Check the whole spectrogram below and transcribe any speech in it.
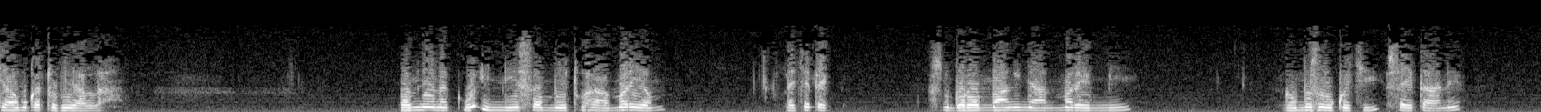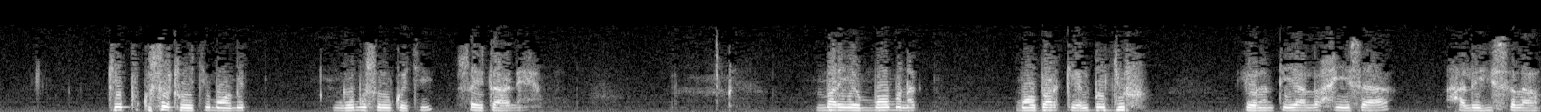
jaamukatu bi yàlla. Bam ne nag wa inni sammaytuha Mariam. La ca teg suñu boroom maa ngi ñaan Mariam mi nga musal ko ci saytaane képp ku sëtoo ci moom it nga musal ko ci saytaane Mariam moomu nag moo barkeel ba jur yonante yàlla xiisa alayhi salaam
